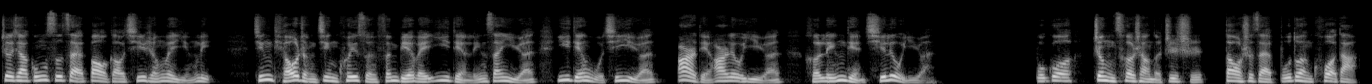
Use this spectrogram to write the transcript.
这家公司在报告期仍未盈利，经调整净亏损分别为一点零三亿元、一点五七亿元、二点二六亿元和零点七六亿元。不过，政策上的支持倒是在不断扩大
